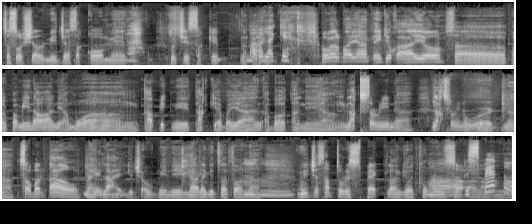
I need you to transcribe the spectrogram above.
sa social media sa comment Ah. Which is sakit maalagi Oh, well, bayan, thank you kaayo sa pagpaminaw ani amo ang topic ni Takya Bayan about ani ang luxury na luxury na word na sa ubang tao lahi-lahi gyud siya og meaning nara gyud sa to na Mhm. we just have to respect lang gyud kung Oh, unsa ang respeto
